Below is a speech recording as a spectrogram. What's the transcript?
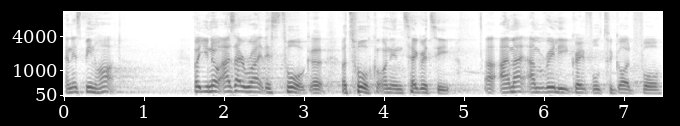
And it's been hard. But you know, as I write this talk, uh, a talk on integrity, uh, I'm, I'm really grateful to God for,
